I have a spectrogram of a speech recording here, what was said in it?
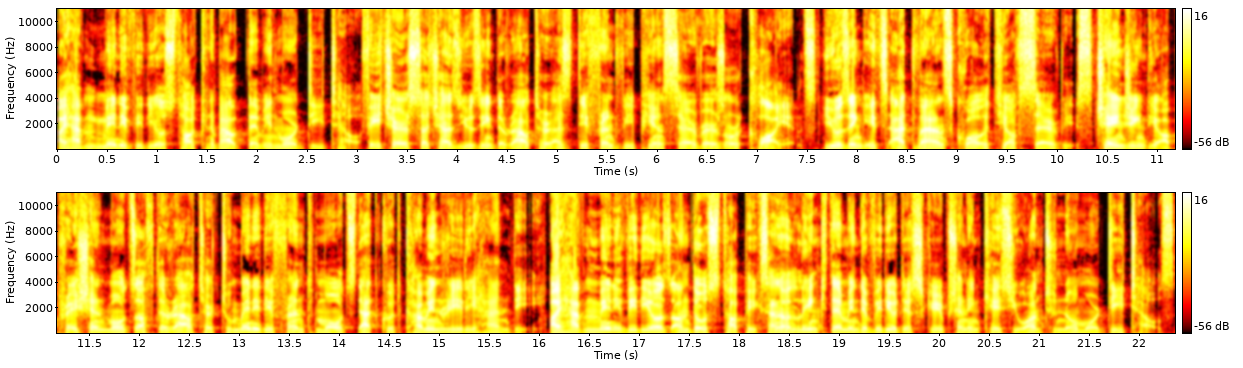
I have many videos talking about them in more detail. Features such as using the router as different VPN servers or clients, using its advanced quality of service, changing the operation modes of the router to many different modes that could come in really handy. I have many videos on those topics and I'll link them in the video description in case you want to know more details.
